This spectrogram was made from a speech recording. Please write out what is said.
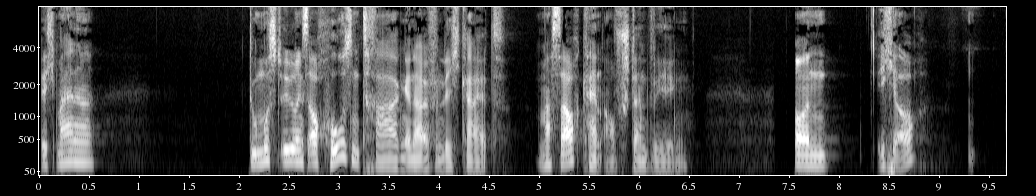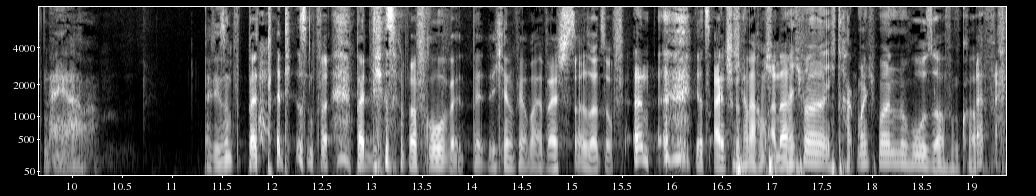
Ich meine, Du musst übrigens auch Hosen tragen in der Öffentlichkeit. Machst du auch keinen Aufstand wegen. Und Ich auch? naja, bei dir sind, bei, bei dir sind wir, bei dir sind wir froh, wenn, wenn dich irgendwie mal erwäschst. Also insofern jetzt ein Schritt nach dem Ich, anderen. manchmal, ich trage manchmal eine Hose auf dem Kopf.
